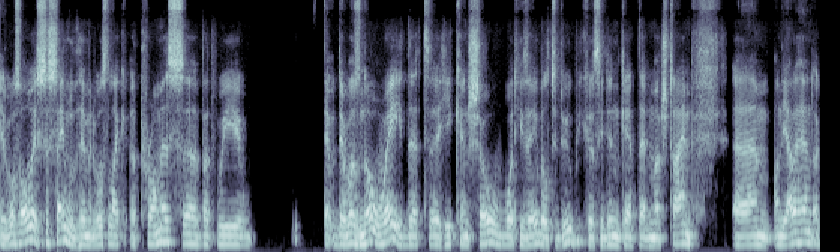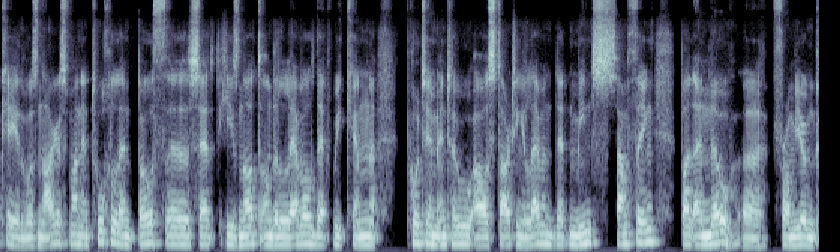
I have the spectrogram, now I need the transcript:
It was always the same with him. It was like a promise, uh, but we there, there, was no way that uh, he can show what he's able to do because he didn't get that much time. Um, on the other hand, okay, it was Nagelsmann and Tuchel, and both uh, said he's not on the level that we can put him into our starting eleven. That means something, but I know uh, from Jurgen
